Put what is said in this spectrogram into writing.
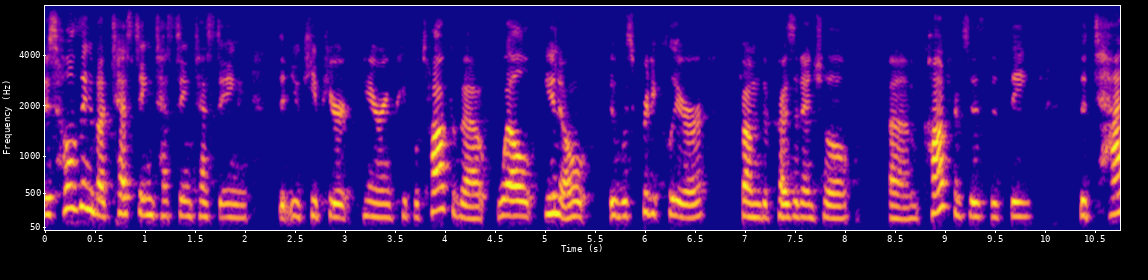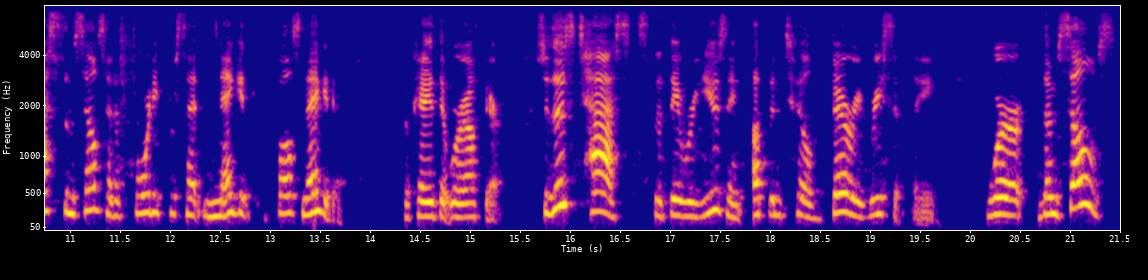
this whole thing about testing, testing, testing that you keep hear, hearing people talk about, well, you know, it was pretty clear from the presidential um, conferences that the the tests themselves had a 40% negative, false negative, okay, that were out there. So those tests that they were using up until very recently were themselves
